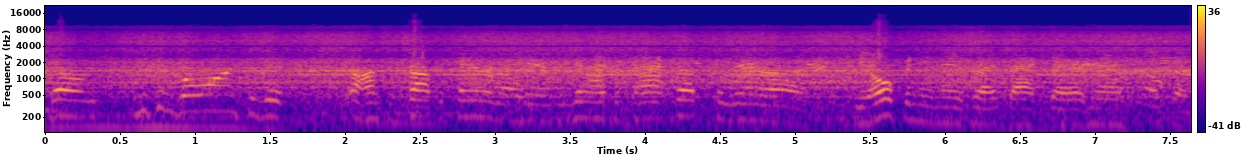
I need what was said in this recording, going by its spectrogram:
So you can go on to the onto Tropicana right here. You're gonna have to back up to where uh, the opening is right back there, man. Okay.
